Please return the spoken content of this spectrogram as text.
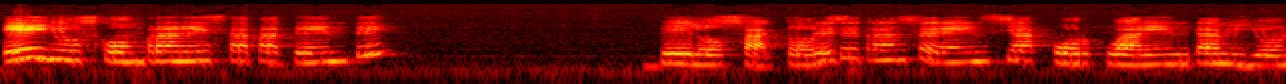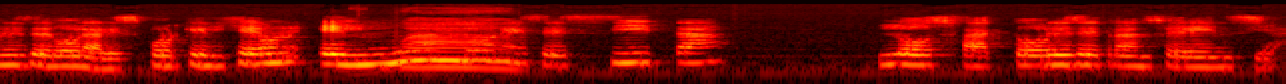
Ellos compran esta patente de los factores de transferencia por 40 millones de dólares, porque dijeron, el mundo necesita los factores de transferencia.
